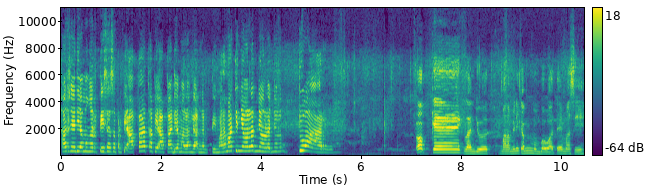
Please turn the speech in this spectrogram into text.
Harusnya dia mengerti saya seperti apa, tapi apa dia malah nggak ngerti, malah makin nyolot nyolot nyolot. Duar. Oke, lanjut. Malam ini kami membawa tema sih.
